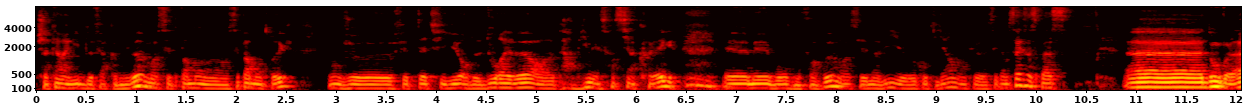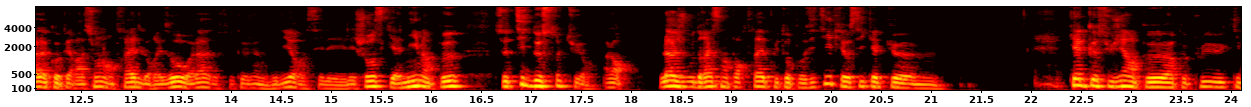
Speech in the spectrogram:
chacun est libre de faire comme il veut. Moi, c'est pas c'est pas mon truc. Donc, je fais peut-être figure de doux rêveur euh, parmi mes anciens collègues. mais bon, je m'en fous un peu. Moi, c'est ma vie euh, au quotidien. Donc, c'est comme ça que ça se passe. donc voilà, la coopération, l'entraide, le réseau, voilà, ce que je viens de vous dire, c'est les, les, choses qui animent un peu ce type de structure. Alors, Là, je vous dresse un portrait plutôt positif. Il y a aussi quelques, quelques sujets un peu, un peu plus qui,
